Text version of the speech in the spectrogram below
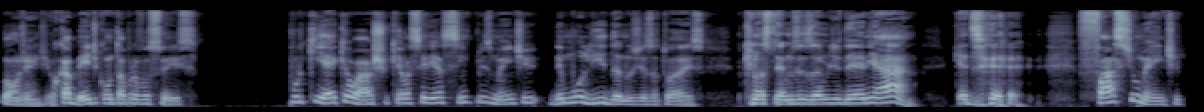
Bom, gente, eu acabei de contar para vocês por que é que eu acho que ela seria simplesmente demolida nos dias atuais. Porque nós temos exame de DNA. Quer dizer, facilmente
